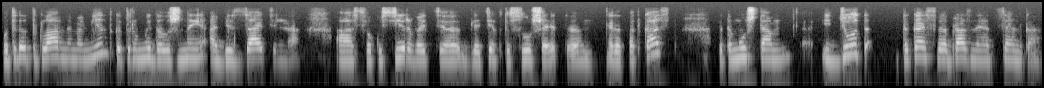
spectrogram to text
Вот этот главный момент, который мы должны обязательно а, сфокусировать а, для тех, кто слушает а, этот подкаст, потому что идет такая своеобразная оценка,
